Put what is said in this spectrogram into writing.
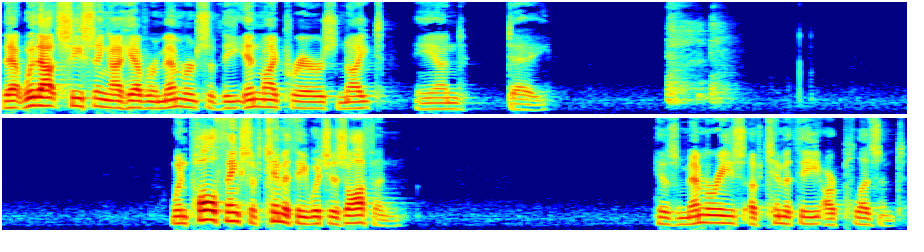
that without ceasing I have remembrance of thee in my prayers night and day. When Paul thinks of Timothy, which is often, his memories of Timothy are pleasant.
